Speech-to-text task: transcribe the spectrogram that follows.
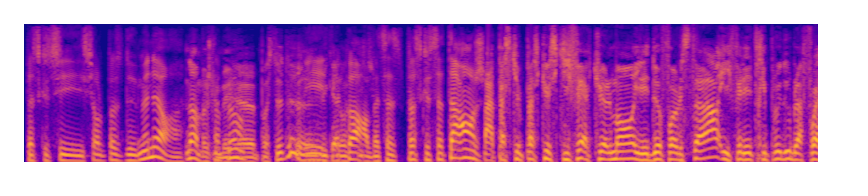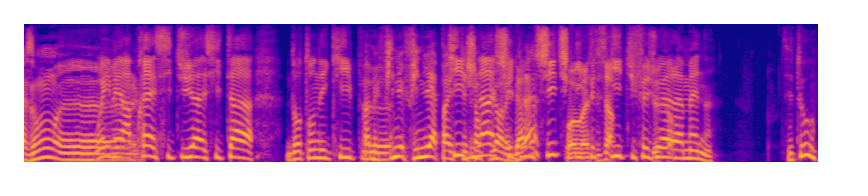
Parce que c'est sur le poste de meneur. Non, moi je le mets euh, poste 2. Oui, Lucas d'accord, bah, parce que ça t'arrange. Bah, parce que parce que ce qu'il fait actuellement, il est deux fois All-Star, il fait des triples doubles à foison. euh, oui, mais après, si tu as, si t'as dans ton équipe Ah, mais euh, Finley, Finley a pas été champion Nash et avec Dallas. Doncic, Ouais, qui, fait- tu fais jouer à la main C'est tout.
